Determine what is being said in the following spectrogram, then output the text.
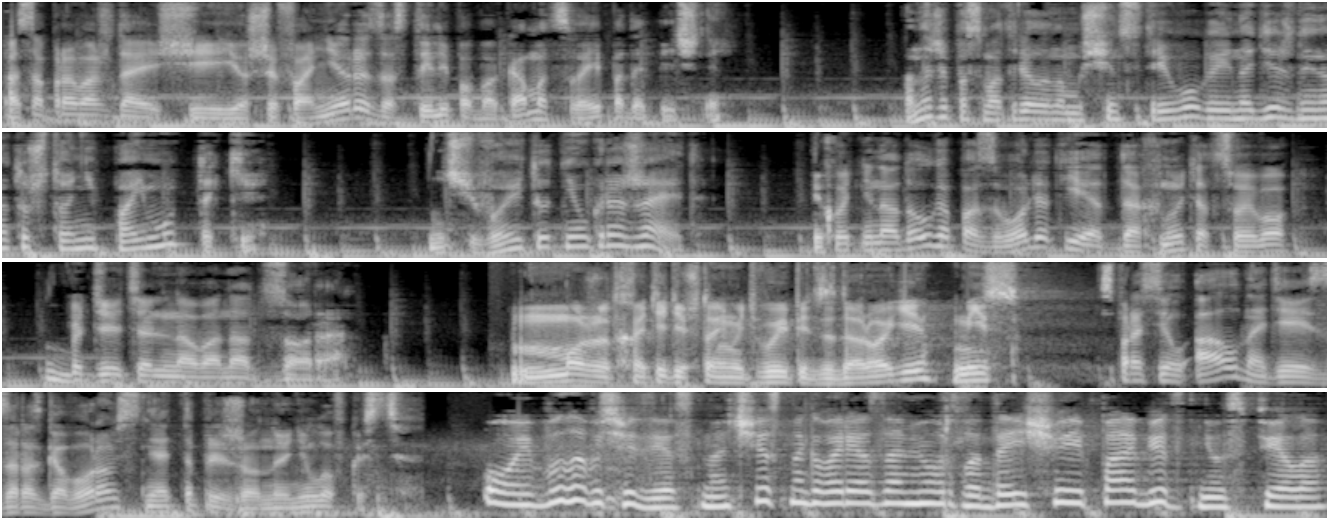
а сопровождающие ее шифонеры застыли по бокам от своей подопечной. Она же посмотрела на мужчин с тревогой и надеждой на то, что они поймут таки. Ничего ей тут не угрожает. И хоть ненадолго позволят ей отдохнуть от своего бдительного надзора. «Может, хотите что-нибудь выпить с дороги, мисс?» Спросил Ал, надеясь за разговором снять напряженную неловкость. Ой, было бы чудесно. Честно говоря, замерзла, да еще и пообедать не успела.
